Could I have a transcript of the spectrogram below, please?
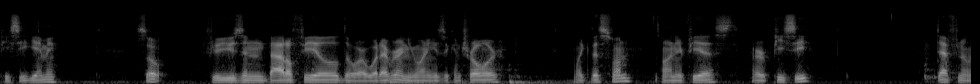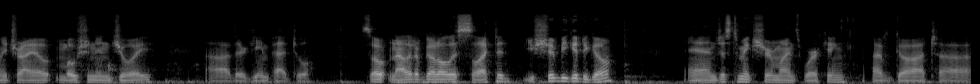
PC gaming. So, if you're using Battlefield or whatever and you want to use a controller like this one on your PS or PC, definitely try out MotioninJoy, uh, their gamepad tool. So now that I've got all this selected, you should be good to go. And just to make sure mine's working, I've got uh,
